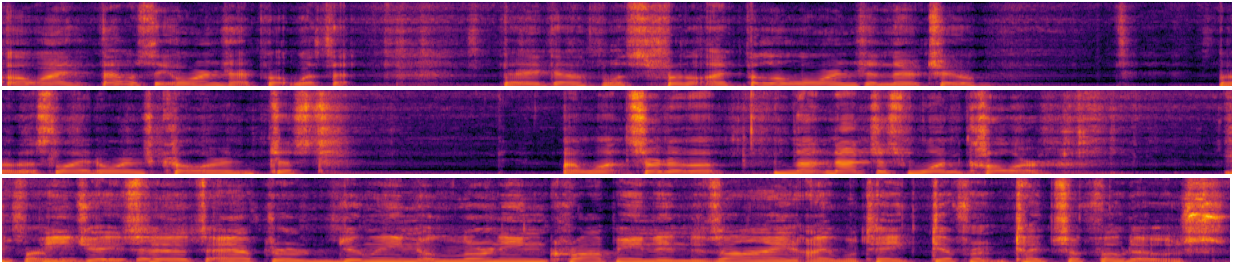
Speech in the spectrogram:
Oh, I that was the orange I put with it. There you go. Let's put I put a little orange in there too. Put of this light orange color and just. I want sort of a not not just one color. PJ says, after doing learning cropping and design, I will take different types of photos.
